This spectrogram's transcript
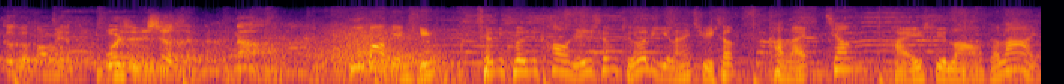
各个方面，我人设很难呐。播报点评：陈坤靠人生哲理来取胜，看来姜还是老的辣呀。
